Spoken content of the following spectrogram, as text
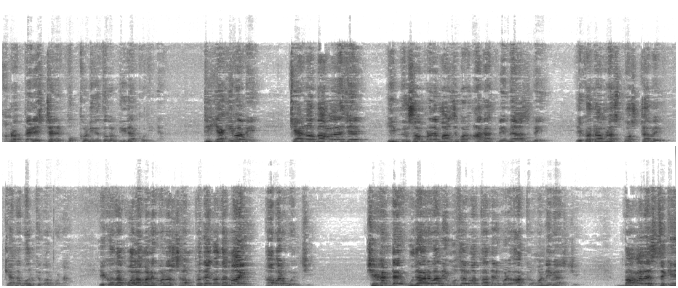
আমরা প্যালেস্টাইনের পক্ষ নিতে তখন দ্বিধা করি না। ঠিক একইভাবে কেন বাংলাদেশের হিন্দু সম্প্রদায়ের মানুষের উপর আঘাত নেমে আসবে একথা আমরা স্পষ্টভাবে কেন বলতে পারব না। একথা বলা মানে কোনো সাম্প্রদায়িকতা নয়, আবার বলছি। সেখানটায় উদারবাদী মুসলমান তাদের উপরে আক্রমণ নেমে আসছে। বাংলাদেশ থেকে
